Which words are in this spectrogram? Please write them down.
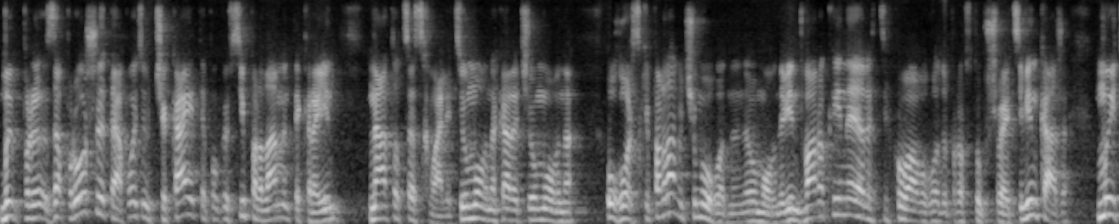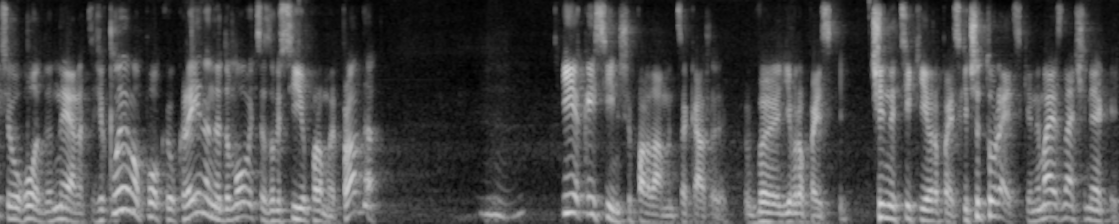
Ви запрошуєте, а потім чекаєте, поки всі парламенти країн НАТО це схвалять. І умовно кажучи, умовно, угорський парламент, чому угодно не умовно. Він два роки не ратифікував угоду про вступ Швеції. Він каже: ми цю угоду не ратифікуємо, поки Україна не домовиться з Росією про мир. Правда? І якийсь інший парламент це каже в європейський, чи не тільки європейський, чи турецький, немає значення який.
